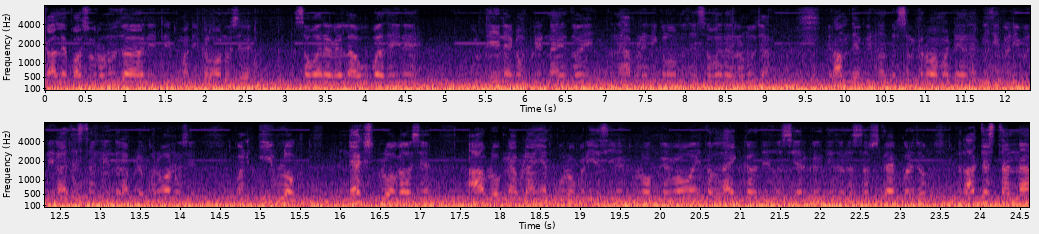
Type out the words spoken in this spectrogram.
કાલે પાછું રણુજાની ટ્રીપમાં નીકળવાનું છે. સવારે વહેલા ઊભા થઈને, ઉઠીને કમ્પ્લીટ નાહી ધોઈ અને આપણે નીકળવાનું છે સવારે રણુજા. રામદેવપીરના દર્શન કરવા માટે અને બીજી ઘણી બધી રાજસ્થાનની અંદર આપણે ફરવાનું છે. પણ એ બ્લોગ નેક્સ્ટ બ્લોગ આવશે. આ બ્લોગને આપણે અહીંયા જ પૂરો કરીએ છીએ. બ્લોગ ગમ્યો હોય તો લાઈક કરી દેજો શેર કરી દેજો અને સબસ્ક્રાઈબ કરજો. રાજસ્થાનના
